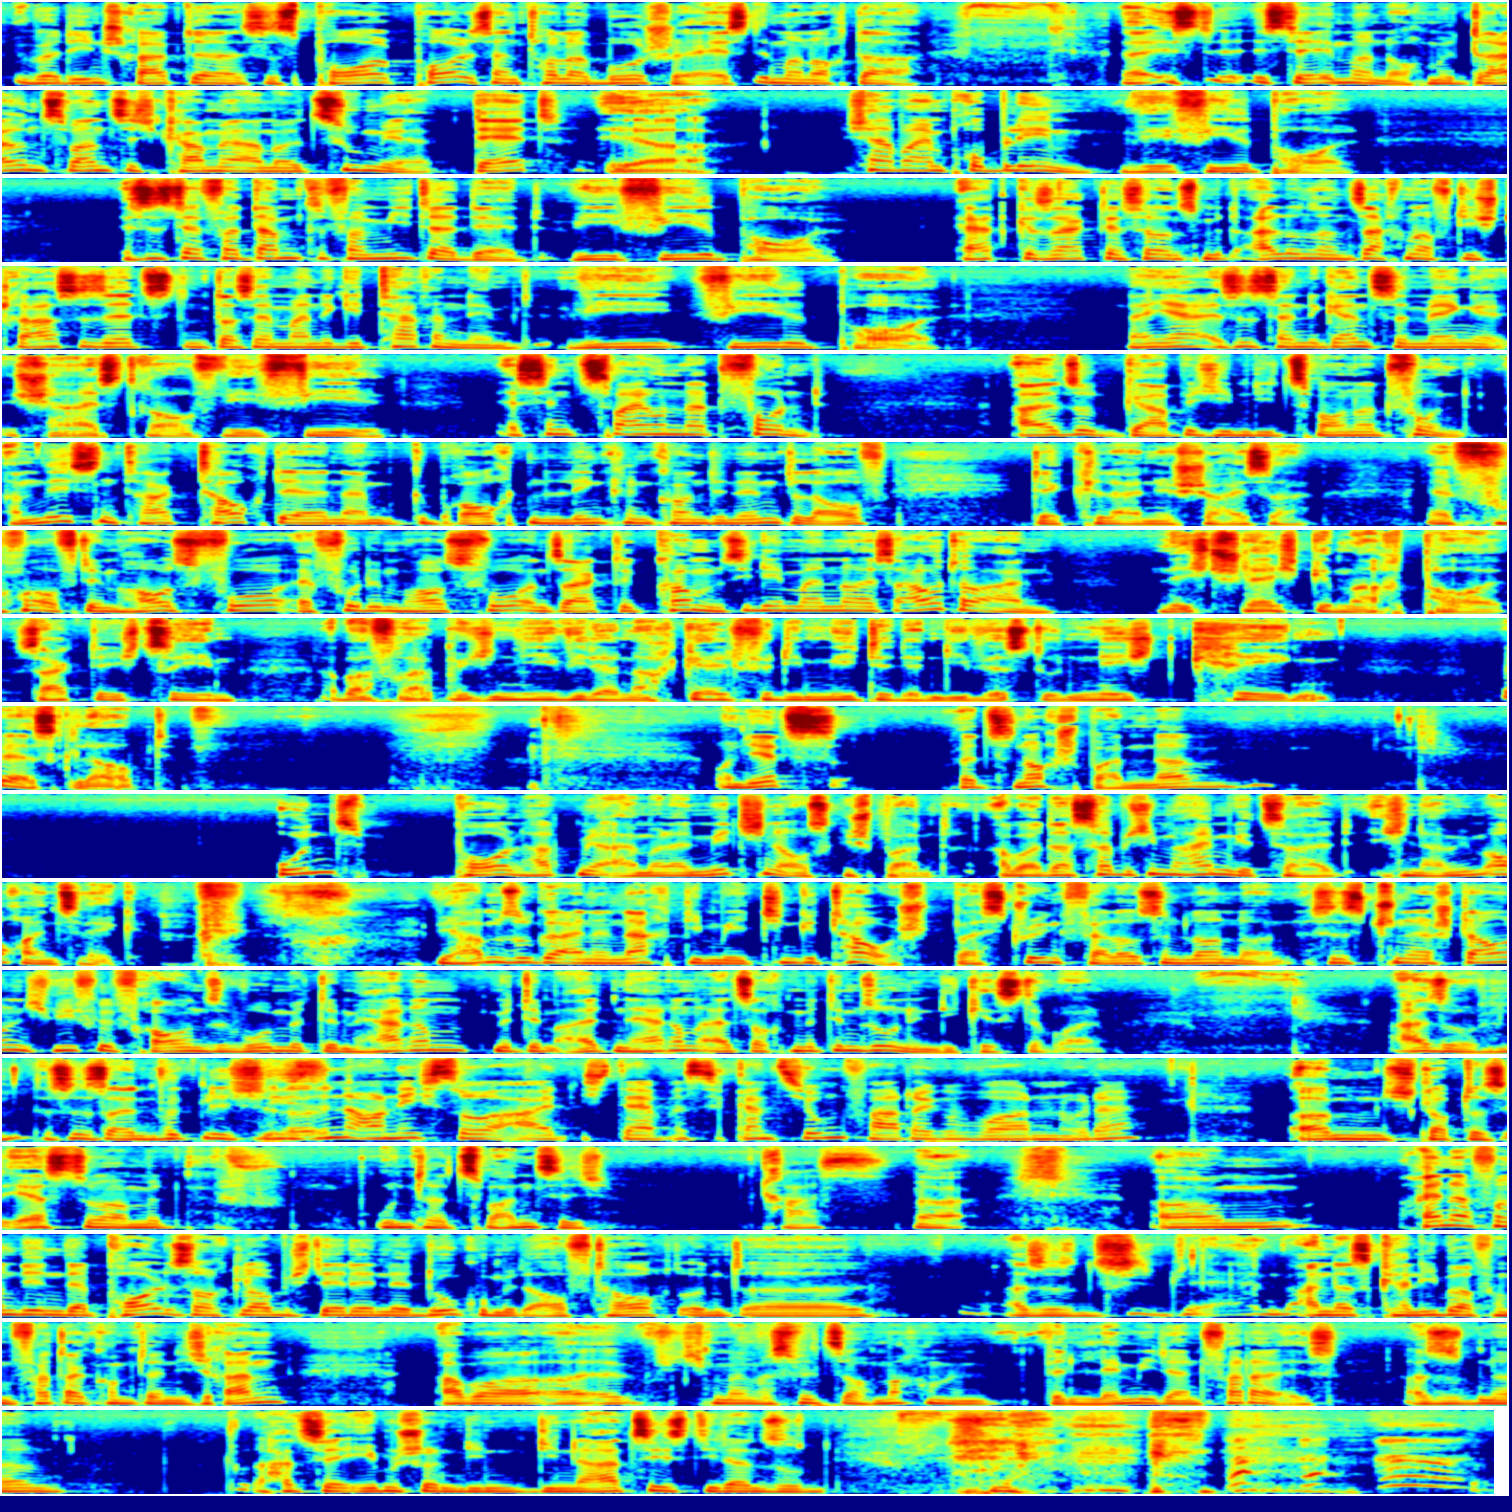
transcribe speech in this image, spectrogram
über den schreibt er, es ist Paul. Paul ist ein toller Bursche, er ist immer noch da. Äh, ist, ist er immer noch. Mit 23 kam er einmal zu mir. Dad? Ja. Ich habe ein Problem. Wie viel, Paul? Es ist der verdammte Vermieter, Dad. Wie viel, Paul? Er hat gesagt, dass er uns mit all unseren Sachen auf die Straße setzt und dass er meine Gitarre nimmt. Wie viel, Paul? Naja, es ist eine ganze Menge. Scheiß drauf, wie viel? Es sind 200 Pfund. Also gab ich ihm die 200 Pfund. Am nächsten Tag tauchte er in einem gebrauchten Lincoln Continental auf, der kleine Scheißer. Er fuhr auf dem Haus vor, er fuhr dem Haus vor und sagte, komm, sieh dir mein neues Auto an. Nicht schlecht gemacht, Paul, sagte ich zu ihm, aber frag mich nie wieder nach Geld für die Miete, denn die wirst du nicht kriegen. Wer es glaubt. Und jetzt wird es noch spannender. Und Paul hat mir einmal ein Mädchen ausgespannt, aber das habe ich ihm heimgezahlt. Ich nahm ihm auch eins weg. Wir haben sogar eine Nacht die Mädchen getauscht bei Stringfellows in London. Es ist schon erstaunlich, wie viele Frauen sowohl mit dem Herren, mit dem alten Herren, als auch mit dem Sohn in die Kiste wollen. Also, das ist ein wirklich. Die äh, sind auch nicht so alt. Ich- Der ist ganz jung Vater geworden, oder? ähm, ich glaube, das erste Mal mit unter 20. Krass. Ja. Ähm, einer von denen, der Paul, ist auch, glaube ich, der, der in der Doku mit auftaucht und äh, also an das Kaliber vom Vater kommt er nicht ran. Aber äh, ich meine, was willst du auch machen, wenn, wenn Lemmy dein Vater ist? Also, ne, du hast ja eben schon die, die Nazis, die dann so.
